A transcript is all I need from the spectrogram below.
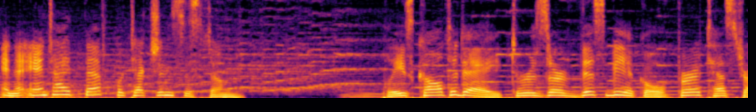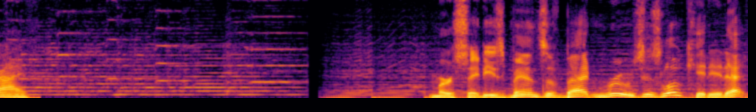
and an anti theft protection system. Please call today to reserve this vehicle for a test drive. Mercedes Benz of Baton Rouge is located at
